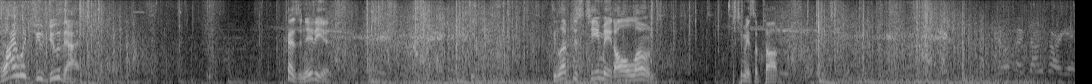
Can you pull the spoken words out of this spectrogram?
Why would you do that? Guy's an idiot. He, he left his teammate all alone. His teammate's up top. No effect on target.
